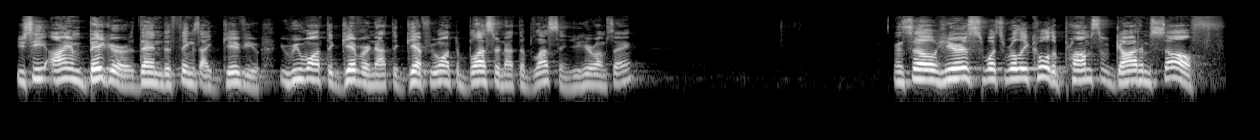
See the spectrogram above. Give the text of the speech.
You see, I am bigger than the things I give you. We want the giver, not the gift. We want the blesser, not the blessing. You hear what I'm saying? And so here's what's really cool the promise of God Himself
